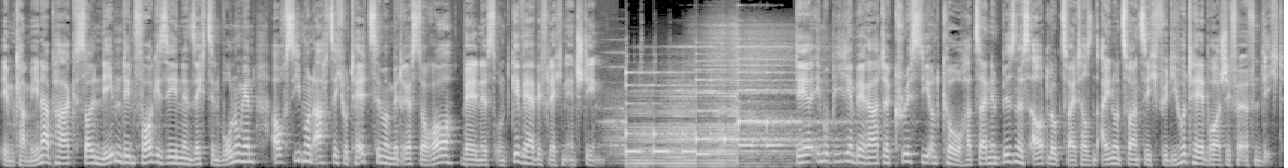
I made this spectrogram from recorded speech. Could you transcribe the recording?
Im Carmena Park sollen neben den vorgesehenen 16 Wohnungen auch 87 Hotelzimmer mit Restaurant, Wellness und Gewerbeflächen entstehen. Der Immobilienberater Christie Co. hat seinen Business Outlook 2021 für die Hotelbranche veröffentlicht.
